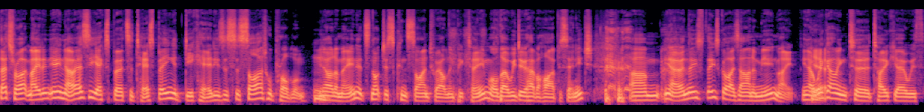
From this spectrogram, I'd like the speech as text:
That's right, mate. And you know, as the experts attest, being a dickhead is a societal problem. You Hmm. know what I mean? It's not just consigned to our Olympic team, although we do have a higher percentage. um, you know, and these these guys aren't immune, mate. You know, Yeah. we're going to Tokyo with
